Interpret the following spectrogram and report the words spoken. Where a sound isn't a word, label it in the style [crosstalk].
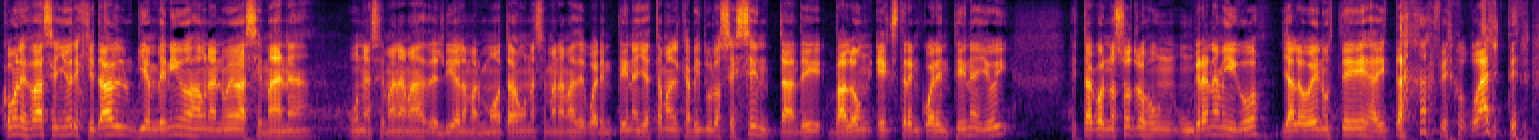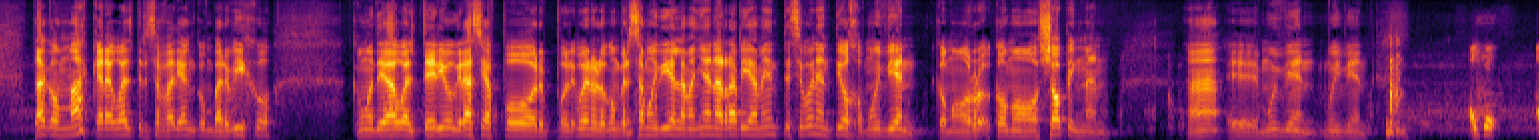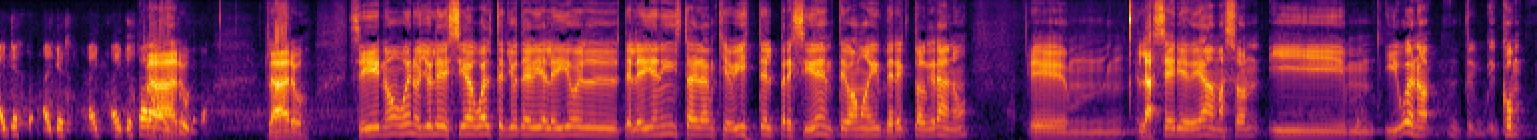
¿Cómo les va, señores? ¿Qué tal? Bienvenidos a una nueva semana, una semana más del Día de la Marmota, una semana más de cuarentena. Ya estamos en el capítulo 60 de Balón Extra en Cuarentena y hoy está con nosotros un, gran amigo, ya lo ven ustedes, ahí está, [laughs] pero Walter, está con máscara, Walter Zafarian con barbijo. ¿Cómo te va, Walterio? Gracias por, Bueno, lo conversamos hoy día en la mañana rápidamente. Se pone anteojo, muy bien, como, como shopping man. Ah, eh, muy bien, muy bien hay que, hay que, hay que, hay, que estar claro, a la. Claro. Sí, no, bueno, yo le decía a Walter, yo te había leído, el, te leí en Instagram que viste el presidente, vamos a ir directo al grano, eh, la serie de Amazon, y, y bueno,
